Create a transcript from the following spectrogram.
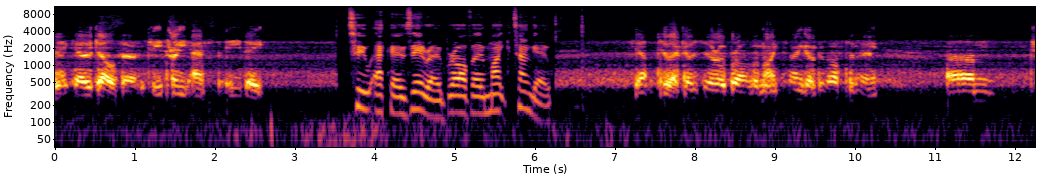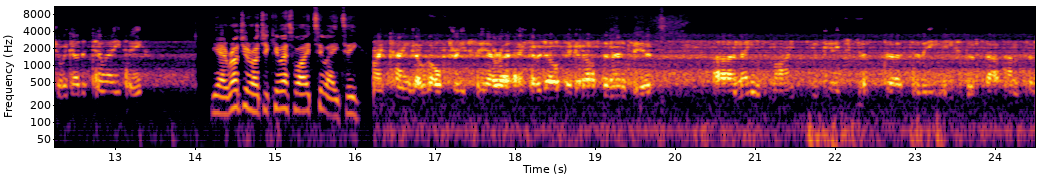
Echo Delta G3 SED. 2 Echo 0 Bravo Mike Tango. Yeah, 2 Echo 0 Bravo Mike Tango. Good afternoon. Um, should we go to 280? Yeah, Roger, Roger, QSY 280. Mike Tango, Golf 3 Sierra Echo Delta. Good afternoon to you. Uh, name's Mike, QTH just uh, to the east of Southampton.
